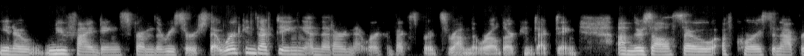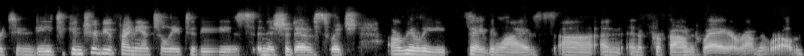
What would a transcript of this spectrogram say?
you know new findings from the research that we're conducting and that our network of experts around the world are conducting. Um, there's also of course an opportunity to contribute financially to these initiatives which are really saving lives uh, in, in a profound way around the world.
